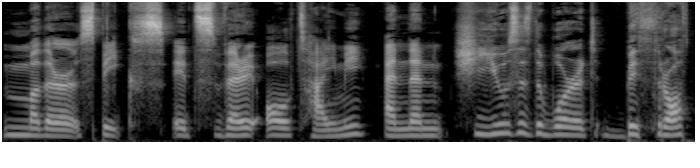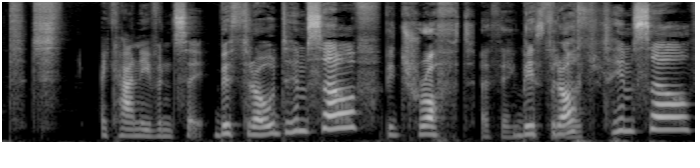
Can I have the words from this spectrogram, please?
Mother speaks, it's very old timey. And then she uses the word betrothed. I can't even say betrothed himself. Betrothed, I think. betrothed himself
